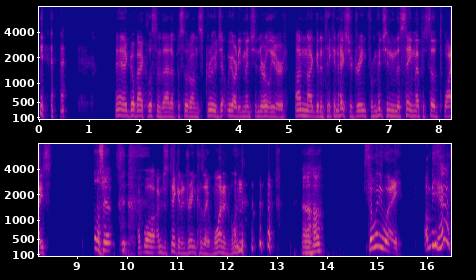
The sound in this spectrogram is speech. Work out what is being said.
Yeah, go back listen to that episode on Scrooge that we already mentioned earlier. I'm not going to take an extra drink for mentioning the same episode twice. Bullshit. well, I'm just taking a drink because I wanted one. uh huh. So anyway, on behalf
